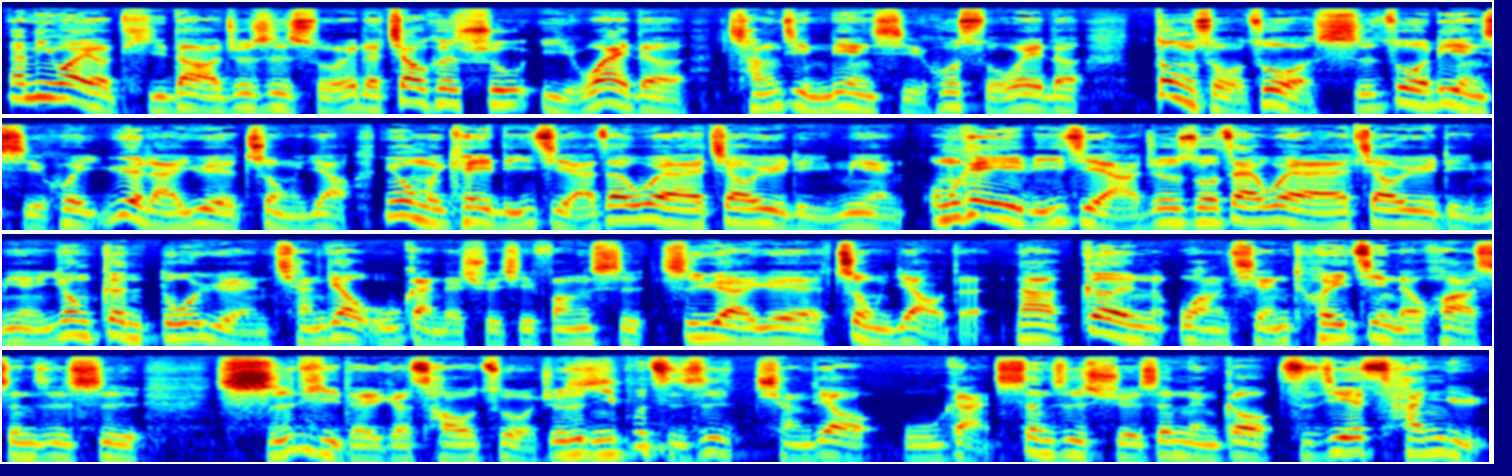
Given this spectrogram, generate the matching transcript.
那另外有提到就是所谓的教科书以外的场景练习或所谓的动手做实做练习会越来越重要，因为我们可以理解啊，在未来的教育里面，我们可以理解啊，就是说在未来的教育里面，用更多元、强调五感的学习方式是越来越重要的。那更往前推进的话，甚至是实体的一个操作，就是你不只是强调五感，甚至学生能够直接参与，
